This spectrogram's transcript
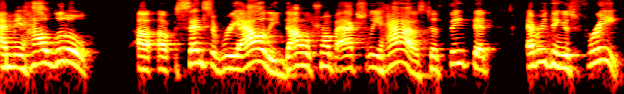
I mean, how little uh, a sense of reality Donald Trump actually has to think that everything is free,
